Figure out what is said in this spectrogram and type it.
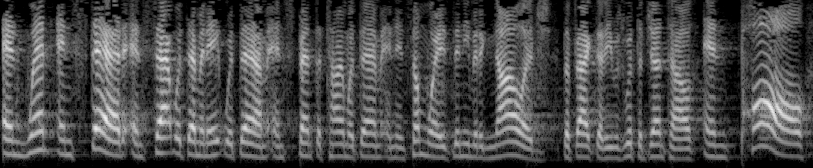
and went instead and sat with them and ate with them and spent the time with them and in some ways didn't even acknowledge the fact that he was with the Gentiles. And Paul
